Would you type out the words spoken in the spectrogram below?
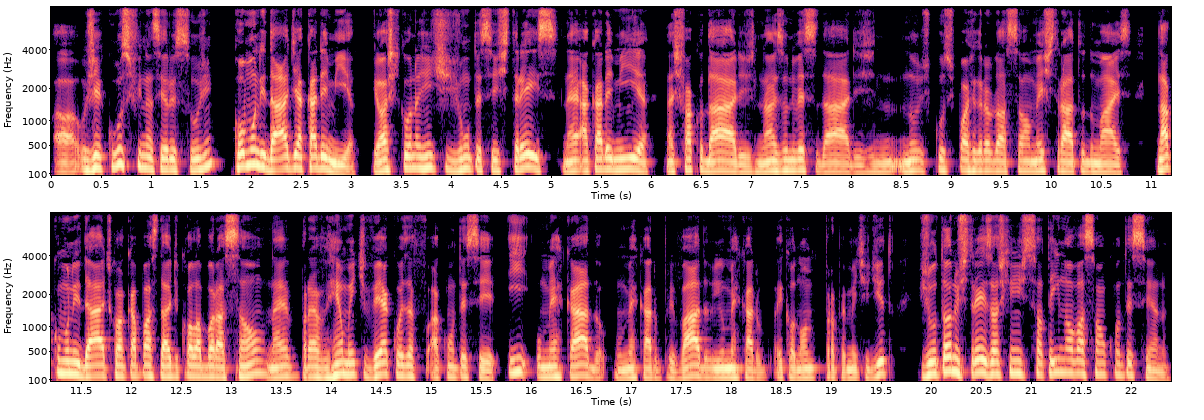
uh, os recursos financeiros surgem, comunidade e academia. Eu acho que quando a gente junta esses três, né, academia, nas faculdades, nas universidades, nos cursos de pós-graduação, mestrado e tudo mais, na comunidade com a capacidade de colaboração, né, para realmente ver a coisa acontecer, e o mercado, o mercado privado e o mercado econômico propriamente dito, juntando os três, eu acho que a gente só tem inovação acontecendo.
